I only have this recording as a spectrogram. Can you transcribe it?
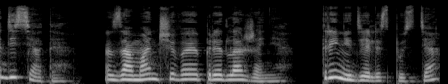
десятая. Заманчивое предложение. Три недели спустя.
